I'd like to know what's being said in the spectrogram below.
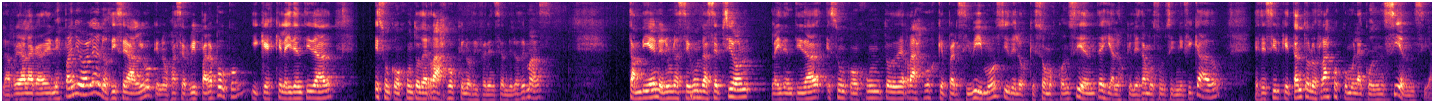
La Real Academia Española nos dice algo que nos va a servir para poco y que es que la identidad es un conjunto de rasgos que nos diferencian de los demás. También en una segunda acepción, la identidad es un conjunto de rasgos que percibimos y de los que somos conscientes y a los que les damos un significado. Es decir, que tanto los rasgos como la conciencia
